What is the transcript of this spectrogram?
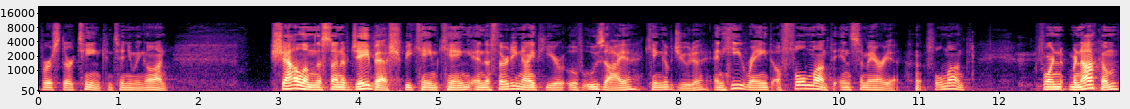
Verse thirteen, continuing on. Shallum, the son of Jabesh, became king in the 39th year of Uzziah, king of Judah, and he reigned a full month in Samaria. full month. For Menachem,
